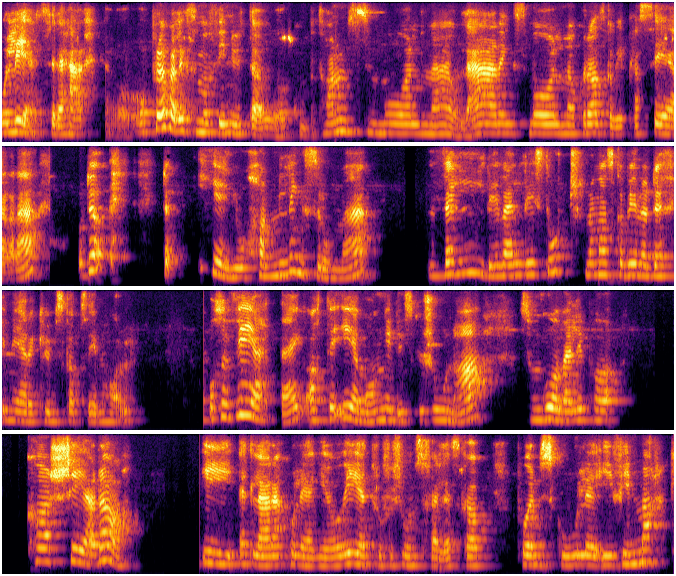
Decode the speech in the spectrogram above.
og leser det her. Og prøver liksom å finne ut av kompetansemålene og læringsmålene, og hvordan skal vi plassere det. Og da, da er jo handlingsrommet veldig, veldig stort når man skal begynne å definere kunnskapsinnhold. Og så vet jeg at det er mange diskusjoner som går veldig på hva skjer da i et lærerkollegium og i et profesjonsfellesskap på en skole i Finnmark?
